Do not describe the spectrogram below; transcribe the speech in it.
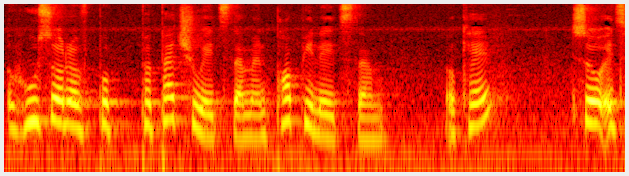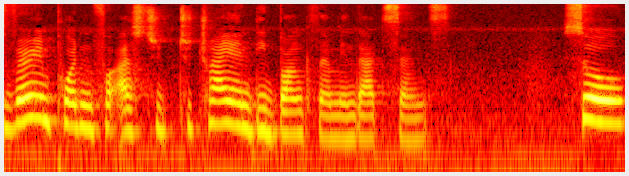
who sort of per- perpetuates them and populates them. Okay? So it's very important for us to, to try and debunk them in that sense. So,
